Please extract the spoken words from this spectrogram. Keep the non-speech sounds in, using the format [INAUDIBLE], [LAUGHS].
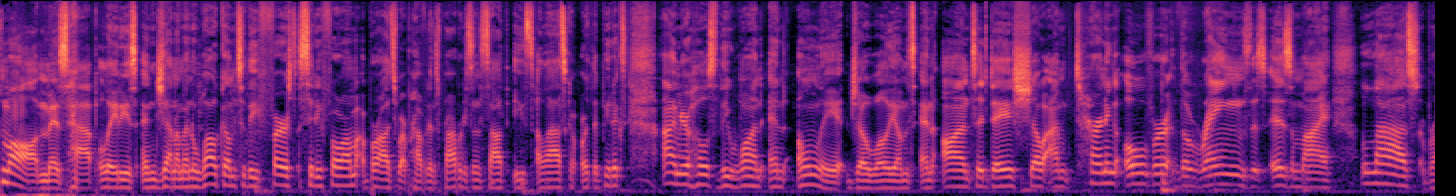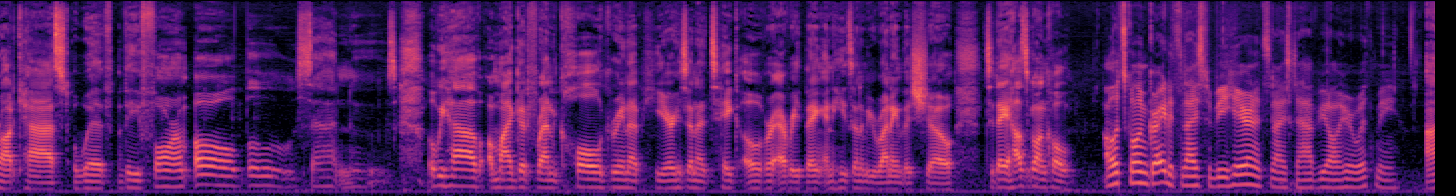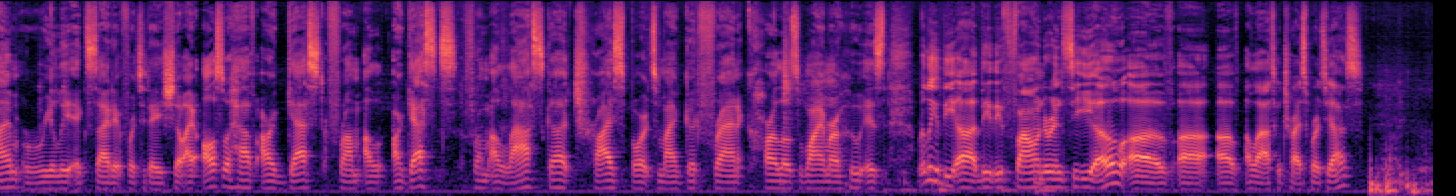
Small mishap, ladies and gentlemen. Welcome to the first City Forum brought to you by Providence Properties in Southeast Alaska Orthopedics. I'm your host, the one and only Joe Williams, and on today's show, I'm turning over the reins. This is my last broadcast with the Forum. Oh, boo, sad news. But we have my good friend Cole Green up here. He's going to take over everything, and he's going to be running the show today. How's it going, Cole? Oh, it's going great. It's nice to be here, and it's nice to have you all here with me. I'm really excited for today's show. I also have our guest from our guests from Alaska Trisports, my good friend Carlos Weimer, who is really the uh, the, the, founder and CEO of uh, of Alaska Trisports. Yes.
